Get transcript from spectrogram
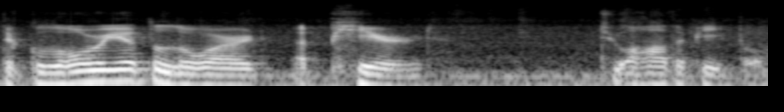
the glory of the Lord appeared to all the people.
